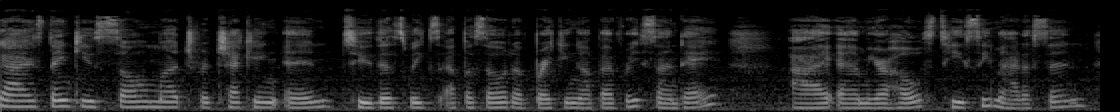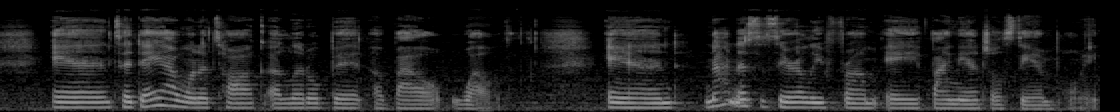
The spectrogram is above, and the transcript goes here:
Guys, thank you so much for checking in to this week's episode of Breaking Up Every Sunday. I am your host, TC Madison, and today I want to talk a little bit about wealth and not necessarily from a financial standpoint.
